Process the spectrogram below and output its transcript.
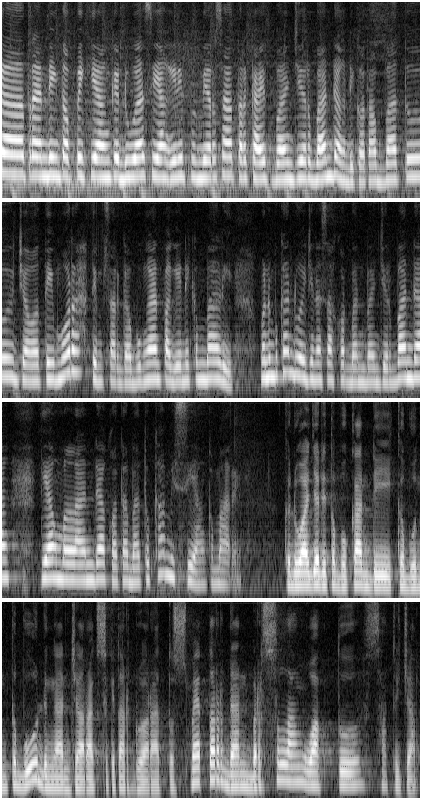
Ke trending topik yang kedua siang ini pemirsa terkait banjir bandang di Kota Batu, Jawa Timur, tim SAR gabungan pagi ini kembali menemukan dua jenazah korban banjir bandang yang melanda Kota Batu Kamis siang kemarin. Keduanya ditemukan di kebun tebu dengan jarak sekitar 200 meter dan berselang waktu satu jam.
